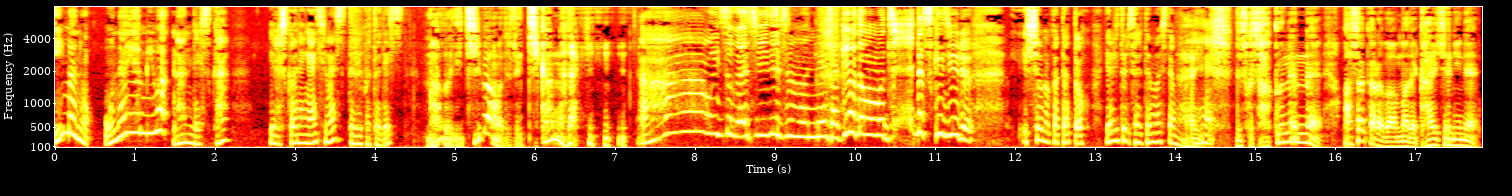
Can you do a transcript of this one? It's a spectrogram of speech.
今のお悩みは何ですか？よろしくお願いします。ということです。まず一番はですね、時間がない。ああ、お忙しいですもんね。先ほどももうずっとスケジュール、秘書の方とやり取りされてましたもんね。はい、ですから昨年ね、朝から晩まで会社にね、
